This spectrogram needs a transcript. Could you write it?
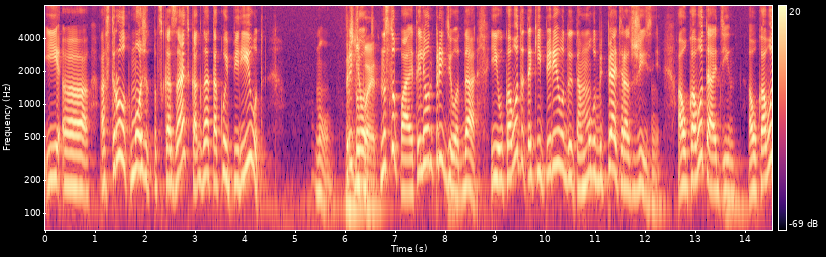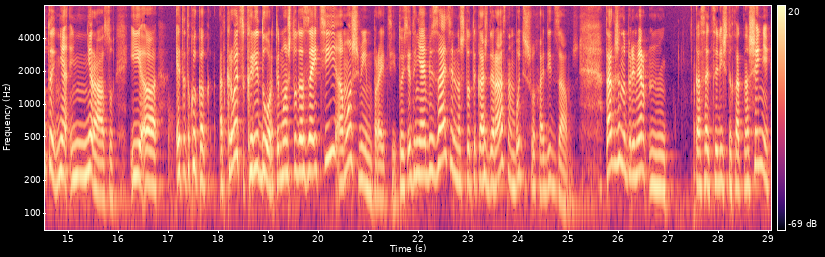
И э, астролог может подсказать, когда такой период ну, придет, наступает. наступает, или он придет, да. И у кого-то такие периоды там могут быть пять раз в жизни, а у кого-то один, а у кого-то ни, ни разу. И э, это такой, как открывается коридор, ты можешь туда зайти, а можешь мимо пройти. То есть это не обязательно, что ты каждый раз нам будешь выходить замуж. Также, например, касается личных отношений,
